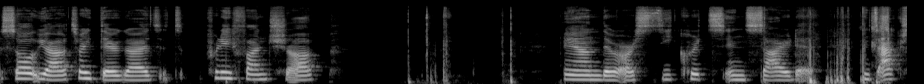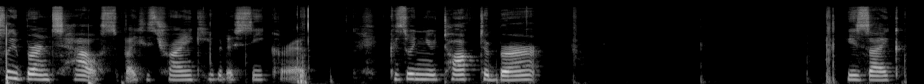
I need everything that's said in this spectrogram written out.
So yeah, it's right there, guys. It's a pretty fun shop. And there are secrets inside it. It's actually Burnt's house, but he's trying to keep it a secret. Because when you talk to Burnt, he's like,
